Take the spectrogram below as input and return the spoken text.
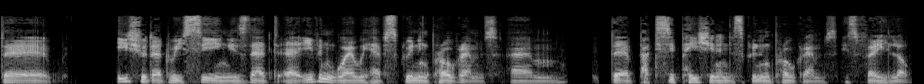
the issue that we're seeing is that uh, even where we have screening programs, um, the participation in the screening programs is very low.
